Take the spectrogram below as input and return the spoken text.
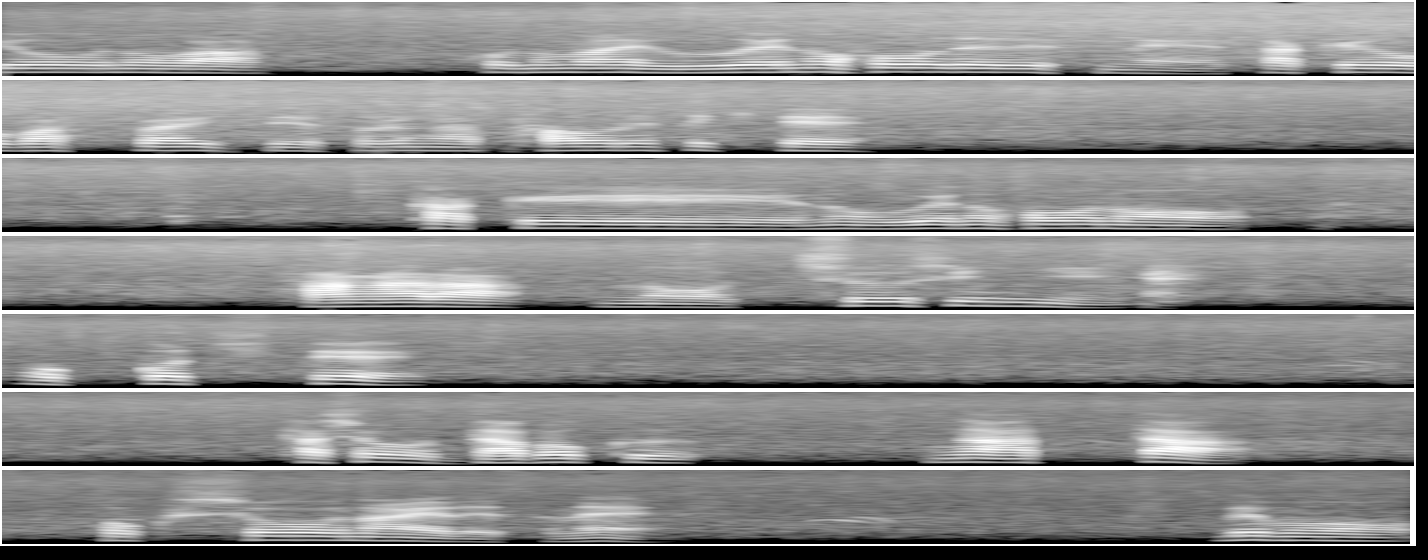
葉のはこの前上の方でですね竹を伐採してそれが倒れてきて崖の上の方の葉柄の中心に落っこちて多少打撲があった北昇苗ですね。でも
